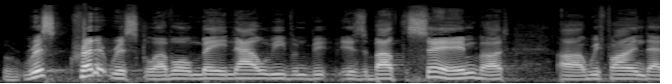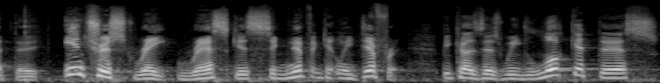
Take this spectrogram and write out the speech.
risk, credit risk level may now even be, is about the same, but uh, we find that the interest rate risk is significantly different. Because as we look at this,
